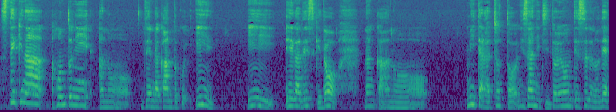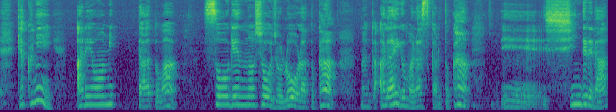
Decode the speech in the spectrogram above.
素敵な本当にあの全裸監督いいいい映画ですけどなんかあの見たらちょっと23日ドヨンってするので逆にあれを見た後は「草原の少女ローラ」とかなんか「アライグマラスカル」とか、えー、シンデレラ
